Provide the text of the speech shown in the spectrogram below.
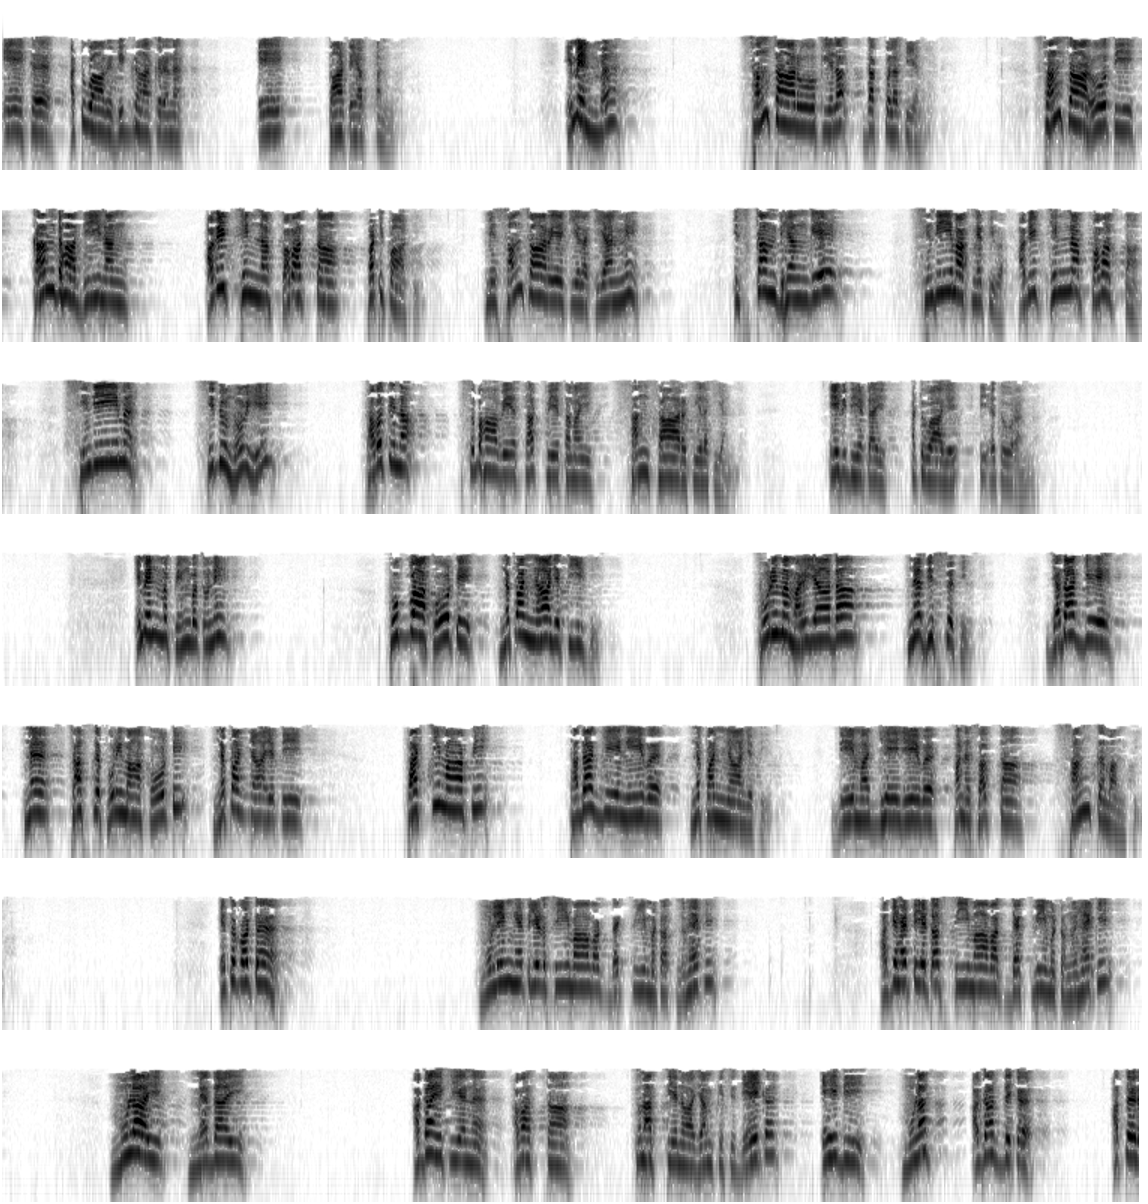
ඒක අටුවාවේ විග්‍රහ කරන ඒ පාඨයත් අනුව එමෙන්ම සංසාරෝ කියලා දක්වලා තියෙනවා. සංසාරෝති කන්ධා දීනං අවිච්ඡින්න පවත්තා පටිපාටි. මේ සංසාරය කියලා කියන්නේ ස්කන්ධයන්ගේ සිඳීමක් නැතිව අවිච්ඡින්න පවත්තා. සිඳීම සිදු නොවි පවතින ස්වභාවයේ తත්වය තමයි සංසාර කියලා කියන්නේ. ඒ විදිහටයි අටුවායේ තෝරන්නේ. එමෙන්ම පින්වතුනි පුබ්බා කෝටි නපඤ්ඤායතිති පුරිම මරියාදා න විස්සති යදග්ගේ න චස්ස පුරිමා කෝටි නපඤ්ඤායති පච්චිමාපි තදග්ගේ නේව නපඤ්ඤායති. දේ මධ්‍යේ යේව පන සත්තා සංකමන්ති එතකොට මුලින් හැටියට සීමාවක් දැක්වීමටත් නොහැකි අග හැටියටත් සීමාවක් දැක්වීමට නොහැකි මුලයි මැදයි අගයි කියන අවස්ථා තුනක් තියෙනවා යම්කිසි දෙයක. එහිදී මුලක් අගක් දෙක. අතර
